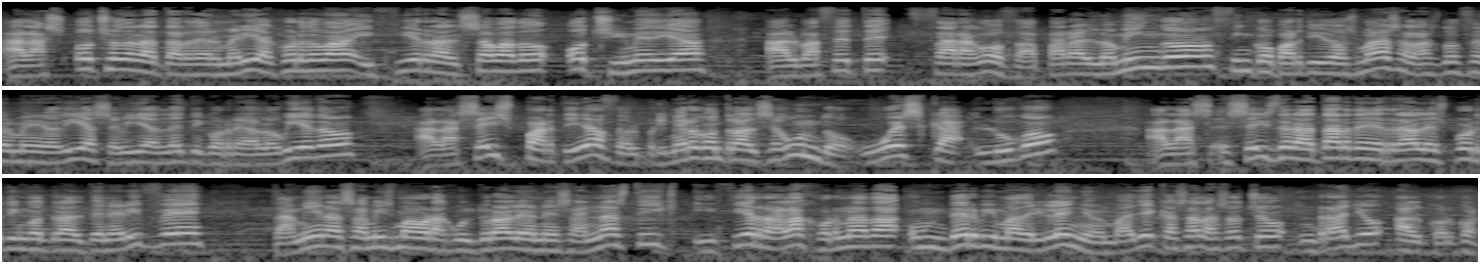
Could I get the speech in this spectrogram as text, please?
A las 8 de la tarde Almería Córdoba. Y cierra el sábado 8 y media Albacete Zaragoza. Para el domingo, cinco partidos más. A las 12 del mediodía Sevilla Atlético Real Oviedo. A las 6 partidazo. El primero contra el segundo Huesca Lugo. A las 6 de la tarde Real Sporting contra el Tenerife. También a esa misma hora Cultural Leonesa en Nastic y cierra la jornada un derby madrileño en Vallecas a las 8, Rayo Alcorcón.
